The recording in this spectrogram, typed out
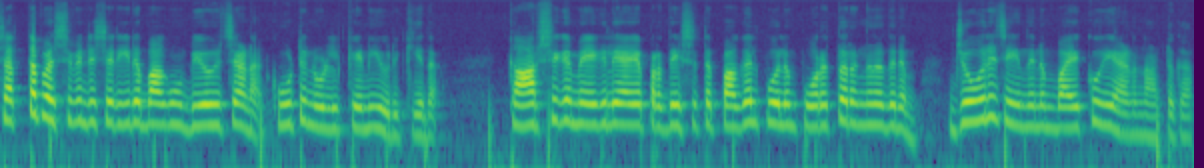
ചത്ത പശുവിന്റെ ശരീരഭാഗം ഉപയോഗിച്ചാണ് കൂട്ടിനുള്ളിൽ കെണിയൊരുക്കിയത്. കാർഷിക മേഖലയായ പ്രദേശത്ത് പകൽ പോലും പുറത്തിറങ്ങുന്നതിനും ജോലി ചെയ്യുന്നതിനും ഭയക്കുകയാണ് നാട്ടുകാർ.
